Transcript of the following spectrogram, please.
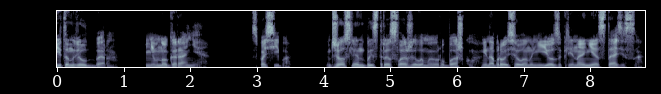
Итан Вилдберн. Немного ранее. Спасибо. Джослин быстро сложила мою рубашку и набросила на нее заклинание стазиса.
